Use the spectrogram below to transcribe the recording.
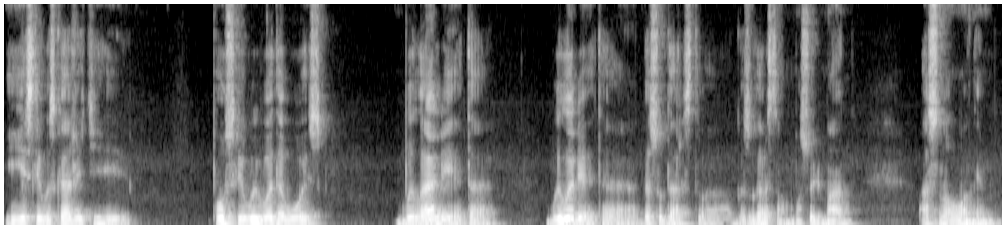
И если вы скажете, после вывода войск, было ли это было ли это государство, государством мусульман, основанным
